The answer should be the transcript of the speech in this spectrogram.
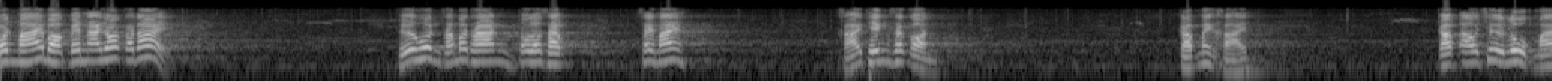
กฎหมายบอกเป็นนายกก็ได้ ถือหุ้นสัมปทานโทรศัพท์ ใช่ไหม ขายทิ้งซะก่อน กลับไม่ขาย กลับเอาชื่อลูกมา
